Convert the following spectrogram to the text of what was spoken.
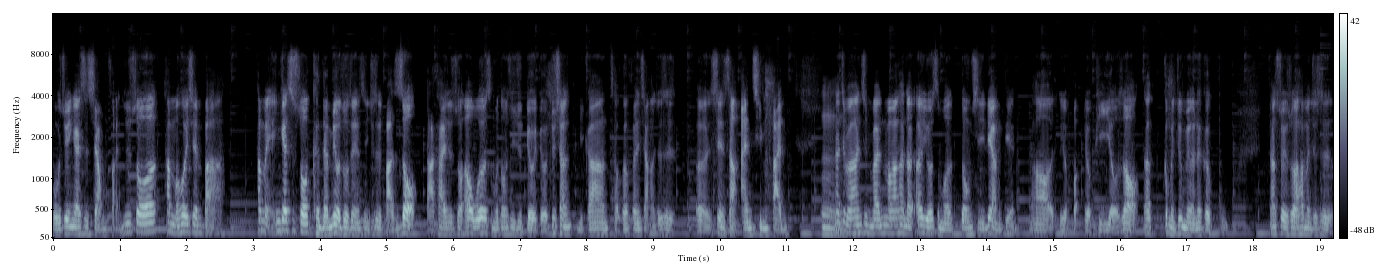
我觉得应该是相反，就是说他们会先把，他们应该是说可能没有做这件事情，就是把肉打开，就是说哦，我有什么东西就丢一丢，就像你刚刚草哥分享的，就是呃线上安亲班。嗯，那基本上安亲班妈妈看到，呃，有什么东西亮点，然后有有皮有肉，那根本就没有那个骨，那所以说他们就是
